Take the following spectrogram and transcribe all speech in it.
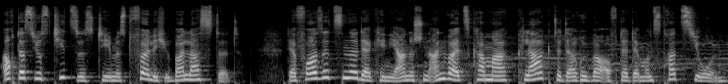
Auch das Justizsystem ist völlig überlastet. Der Vorsitzende der kenianischen Anwaltskammer klagte darüber auf der Demonstration.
